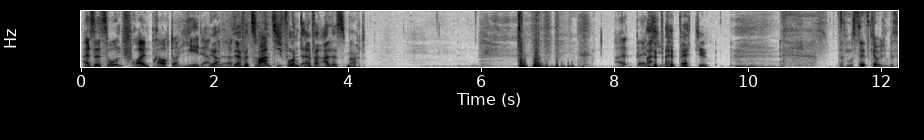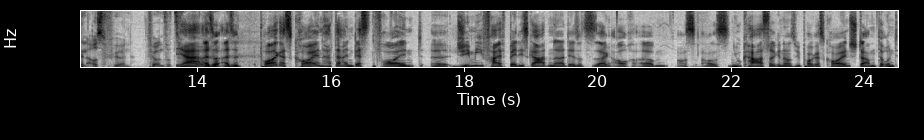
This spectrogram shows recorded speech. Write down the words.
Also so einen Freund braucht doch jeder, Ja, oder? der für 20 Pfund einfach alles macht. I bet I, you. I bet you. Das musst du jetzt, glaube ich, ein bisschen ausführen für unsere Zuhörer. Ja, also, also Paul Gascoigne hatte einen besten Freund, äh, Jimmy Five Baddies Gardner, der sozusagen auch ähm, aus, aus Newcastle, genauso wie Paul Gascoigne, stammte und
